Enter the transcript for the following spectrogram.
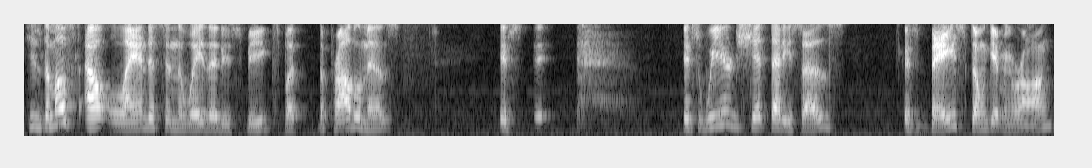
he's the most outlandish in the way that he speaks, but the problem is it's it, it's weird shit that he says. It's base, don't get me wrong,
